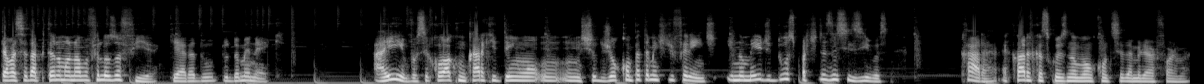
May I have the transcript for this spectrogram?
que tava se adaptando a uma nova filosofia, que era do, do Domenech. Aí você coloca um cara que tem um, um- um estilo de jogo completamente diferente. E no meio de duas partidas decisivas. Cara, é claro que as coisas não vão acontecer da melhor forma.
